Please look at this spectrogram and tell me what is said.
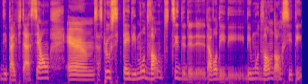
des, palpitations. Euh, ça se peut aussi que tu aies des maux de ventre, tu sais, d'avoir des, des, maux de ventre, d'anxiété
